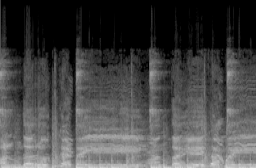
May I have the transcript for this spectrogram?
అందరొక్కటై అంత ఏకమై.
